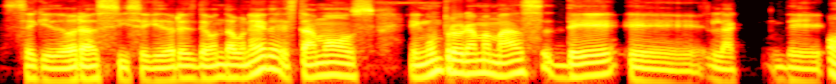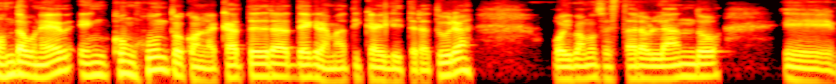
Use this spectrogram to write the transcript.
seguidoras y seguidores de Onda UNED? Estamos en un programa más de, eh, la, de Onda UNED en conjunto con la Cátedra de Gramática y Literatura. Hoy vamos a estar hablando eh,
